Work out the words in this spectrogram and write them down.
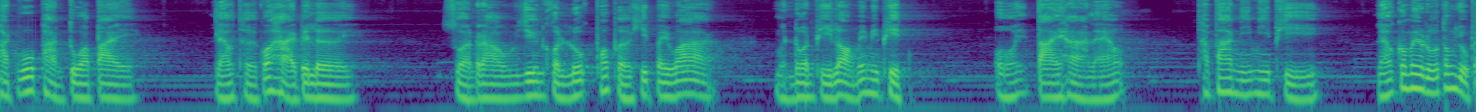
พัดวูบผ่านตัวไป แล้วเธอก็หายไปเลย ส่วนเรายืนขนลุกเพราะเผลอคิดไปว่า เหมือนโดนผีหลอกไม่มีผิด โอ้ยตายห่าแล้ว ถ้าบ้านนี้มีผี แล้วก็ไม่รู้ต้องอยู่ไป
